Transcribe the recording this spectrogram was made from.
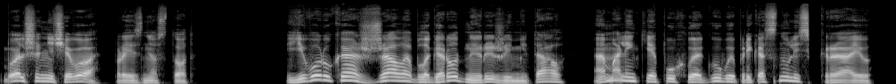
больше ничего», — произнес тот. Его рука сжала благородный рыжий металл, а маленькие пухлые губы прикоснулись к краю,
